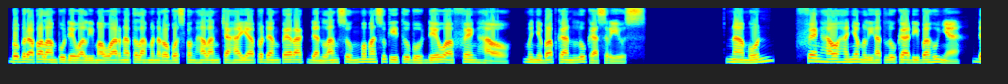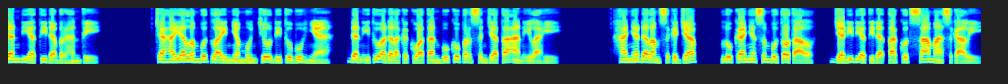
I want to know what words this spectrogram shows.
beberapa lampu dewa lima warna telah menerobos penghalang cahaya pedang perak dan langsung memasuki tubuh dewa Feng Hao, menyebabkan luka serius. Namun, Feng Hao hanya melihat luka di bahunya, dan dia tidak berhenti. Cahaya lembut lainnya muncul di tubuhnya, dan itu adalah kekuatan buku persenjataan ilahi. Hanya dalam sekejap, lukanya sembuh total, jadi dia tidak takut sama sekali.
